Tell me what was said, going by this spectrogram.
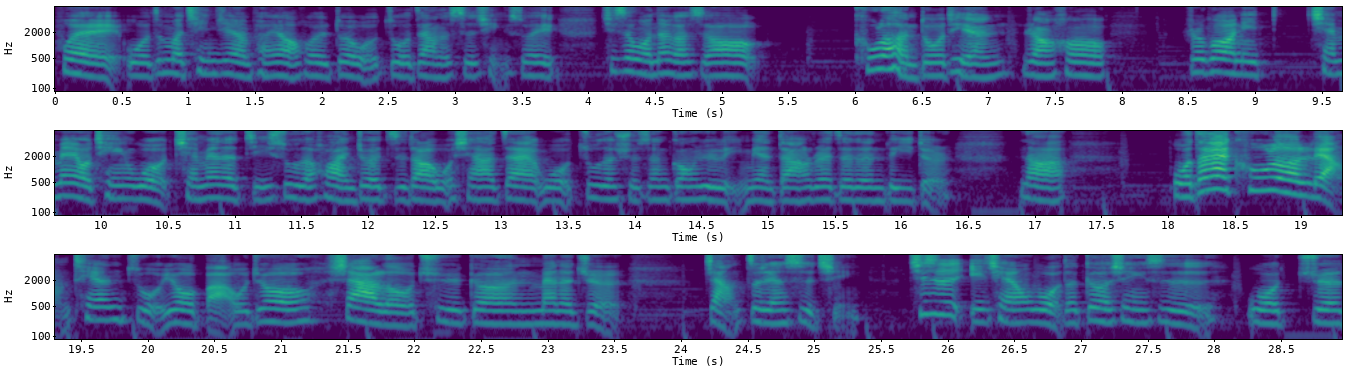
会我这么亲近的朋友会对我做这样的事情，所以其实我那个时候哭了很多天。然后，如果你前面有听我前面的集数的话，你就会知道我现在在我住的学生公寓里面当 resident leader。那我大概哭了两天左右吧，我就下楼去跟 manager 讲这件事情。其实以前我的个性是我绝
